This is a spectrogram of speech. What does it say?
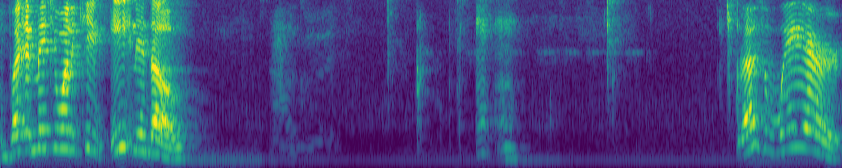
But it make you want to keep eating it though. That's weird.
